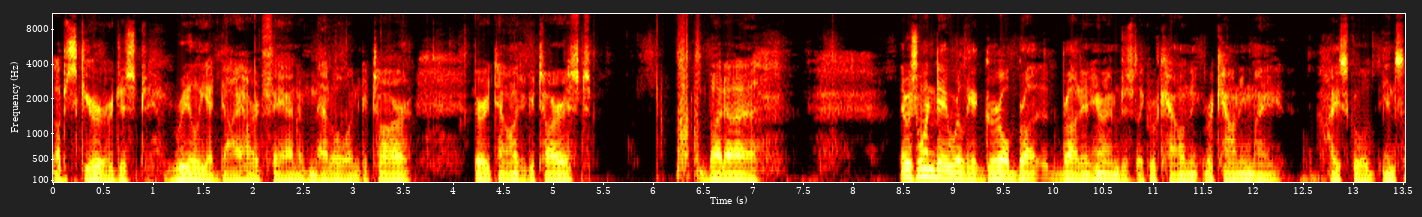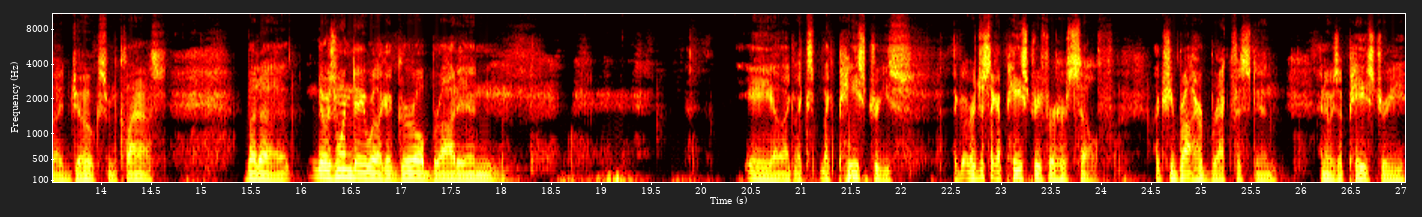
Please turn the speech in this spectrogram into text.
obscure, just really a diehard fan of metal and guitar. Very talented guitarist. But uh there was one day where like a girl brought brought in here. I'm just like recounting recounting my high school inside jokes from class. But uh, there was one day where like a girl brought in a like like like pastries, like or just like a pastry for herself. Like she brought her breakfast in, and it was a pastry.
